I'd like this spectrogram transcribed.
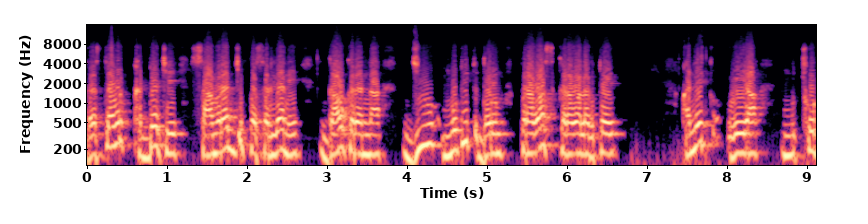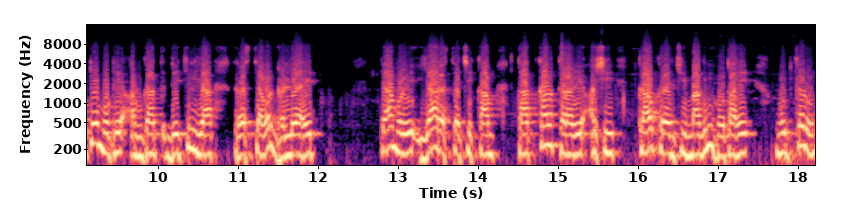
रस्त्यावर खड्ड्याचे साम्राज्य पसरल्याने गावकऱ्यांना जीव मुठीत धरून प्रवास करावा लागतोय. अनेक वेळा छोटे मोठे अपघात देखील या रस्त्यावर घडले आहेत. त्यामुळे या रस्त्याचे काम तात्काळ करावे अशी गावकऱ्यांची मागणी होत आहे. मुदखेडून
